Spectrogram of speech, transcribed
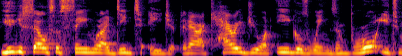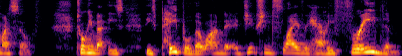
You yourselves have seen what I did to Egypt, and how I carried you on eagle's wings and brought you to myself. Talking about these, these people that were under Egyptian slavery, how he freed them.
